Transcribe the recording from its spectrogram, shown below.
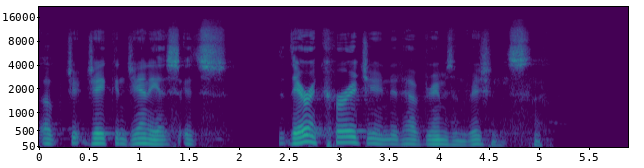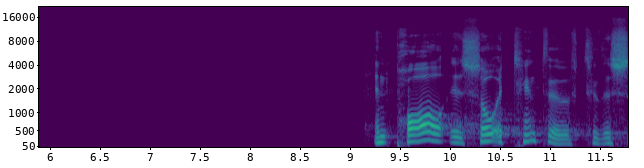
of J- Jake and Jenny, it's, it's they're encouraging you to have dreams and visions. and Paul is so attentive to this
